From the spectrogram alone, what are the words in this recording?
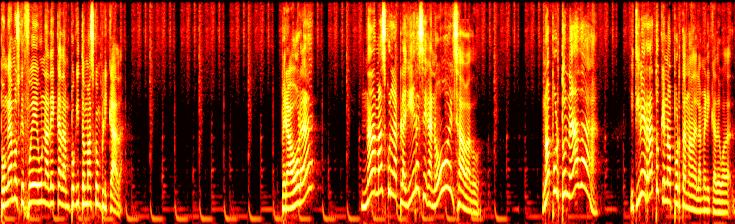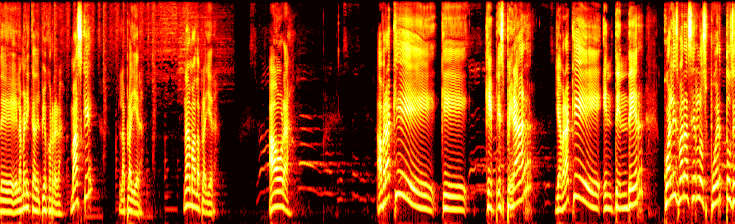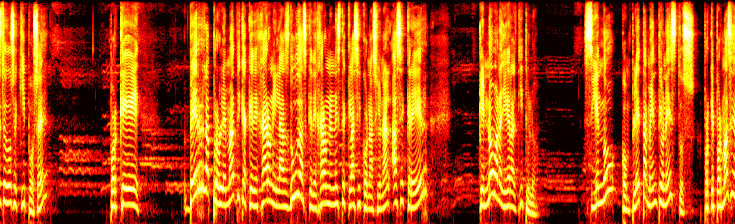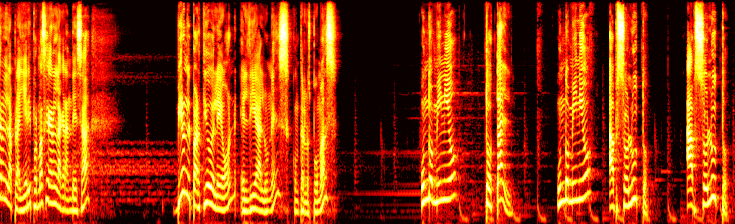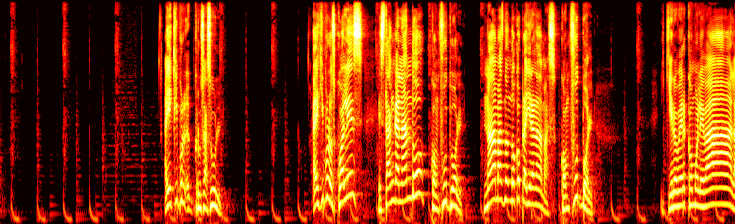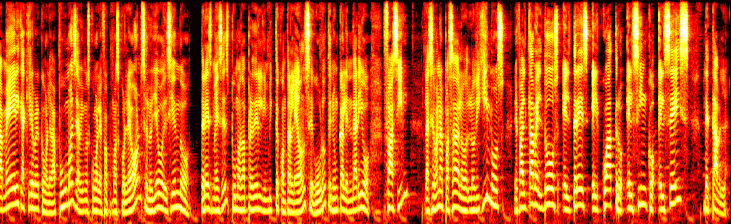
Pongamos que fue una década un poquito más complicada. Pero ahora Nada más con la playera se ganó el sábado. No aportó nada. Y tiene rato que no aporta nada el América, de, América del Pío Herrera. Más que la playera. Nada más la playera. Ahora, habrá que, que, que esperar y habrá que entender cuáles van a ser los puertos de estos dos equipos, ¿eh? Porque Ver la problemática que dejaron y las dudas que dejaron en este clásico nacional hace creer que no van a llegar al título. Siendo completamente honestos. Porque por más que ganen la playera y por más que ganen la grandeza, ¿vieron el partido de León el día lunes contra los Pumas? Un dominio total. Un dominio absoluto. Absoluto. Hay equipos, Cruz Azul. Hay equipos los cuales están ganando con fútbol. Nada más, no, con playera nada más, con fútbol. Y quiero ver cómo le va a la América, quiero ver cómo le va a Pumas. Ya vimos cómo le fue a Pumas con León. Se lo llevo diciendo tres meses. Pumas va a perder el invicto contra León, seguro. Tenía un calendario fácil. La semana pasada lo, lo dijimos. Le faltaba el 2, el 3, el 4, el 5, el 6 de tabla.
